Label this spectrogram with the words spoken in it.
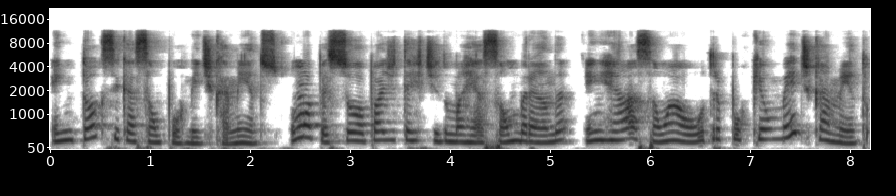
em intoxicação por medicamentos, uma pessoa pode ter tido uma reação branda em relação a outra porque o medicamento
